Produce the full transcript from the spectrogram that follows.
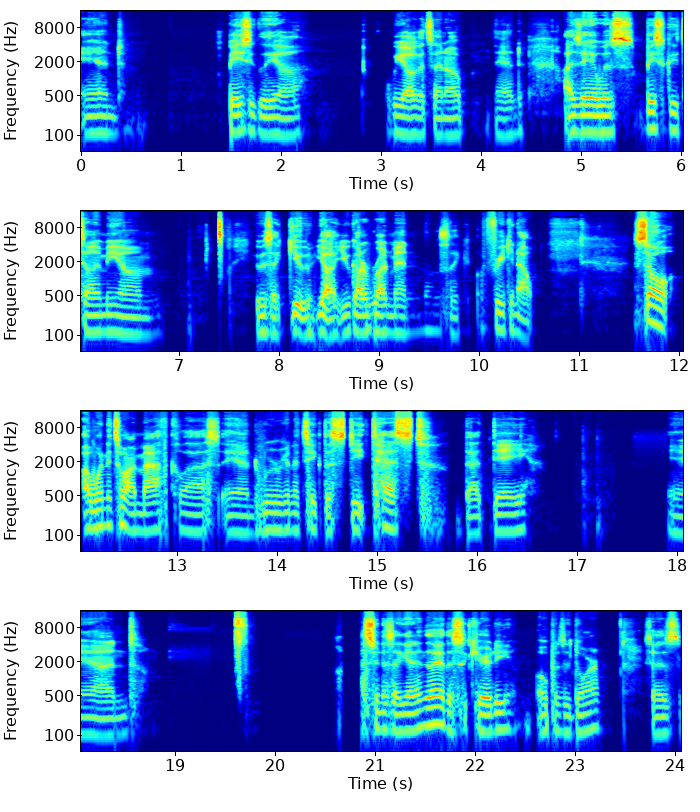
and basically uh we all got sent up, and Isaiah was basically telling me um he was like you yeah you gotta run man. I was like freaking out. So I went into my math class, and we were gonna take the state test that day, and. As soon as I get in there, the security opens the door says,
